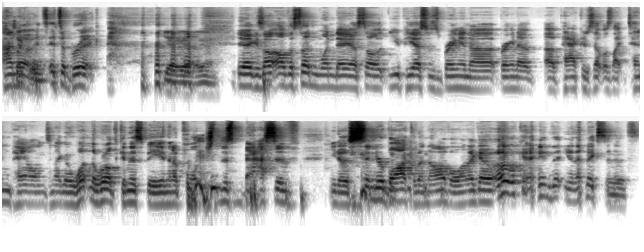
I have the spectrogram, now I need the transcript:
I know like- it's it's a brick. yeah, yeah, yeah. yeah, because all, all, of a sudden one day I saw UPS was bringing a bringing a, a, package that was like ten pounds, and I go, "What in the world can this be?" And then I pull this massive, you know, cinder block of a novel, and I go, "Oh, okay, that, you know that makes sense."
